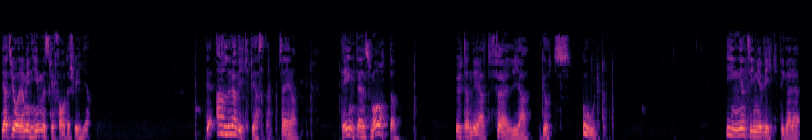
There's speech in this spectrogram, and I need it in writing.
det är att göra min himmelske faders vilja. Det allra viktigaste, säger han, det är inte ens maten, utan det är att följa Guds ord. Ingenting är viktigare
